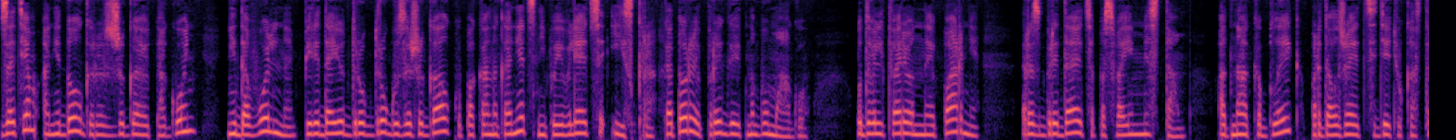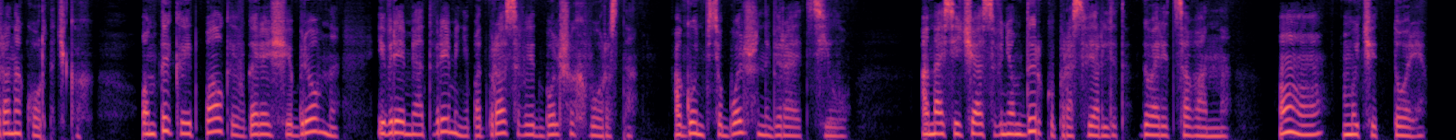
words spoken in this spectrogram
Затем они долго разжигают огонь, недовольно передают друг другу зажигалку, пока наконец не появляется искра, которая прыгает на бумагу. Удовлетворенные парни разбредаются по своим местам. Однако Блейк продолжает сидеть у костра на корточках. Он тыкает палкой в горящие бревна и время от времени подбрасывает больше хвороста. Огонь все больше набирает силу. Она сейчас в нем дырку просверлит, говорит Саванна. Ага, мычит Тори.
